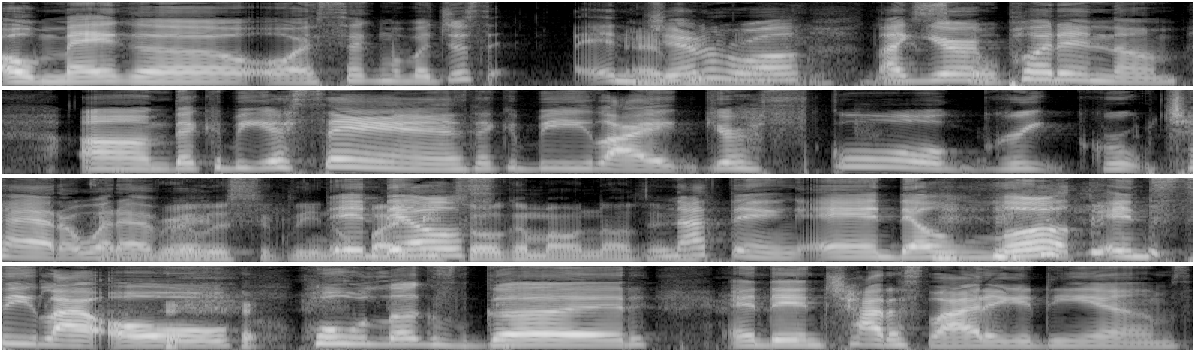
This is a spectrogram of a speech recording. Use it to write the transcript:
Omega or Sigma, but just in general, Everybody. like you're scoping. putting them. Um, they could be your sans, they could be like your school Greek group chat or whatever. Realistically, And nobody be they'll- talking about nothing. Nothing, and they'll look and see like, oh, who looks good, and then try to slide in your DMs.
